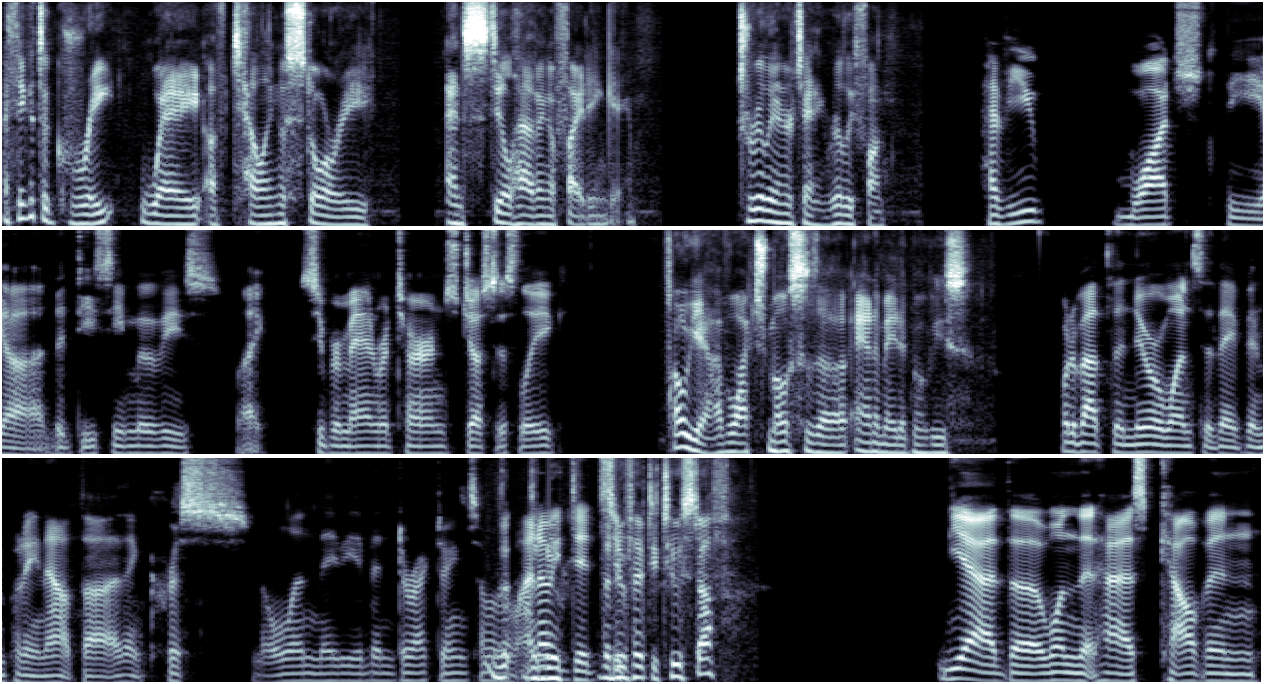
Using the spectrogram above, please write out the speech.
I think it's a great way of telling a story and still having a fighting game. It's really entertaining, really fun. Have you watched the uh, the DC movies like Superman Returns, Justice League? Oh yeah, I've watched most of the animated movies. What about the newer ones that they've been putting out? The I think Chris Nolan maybe had been directing some of The, them. I know new, he did. the Sup- new 52 stuff. yeah, the one that has Calvin,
